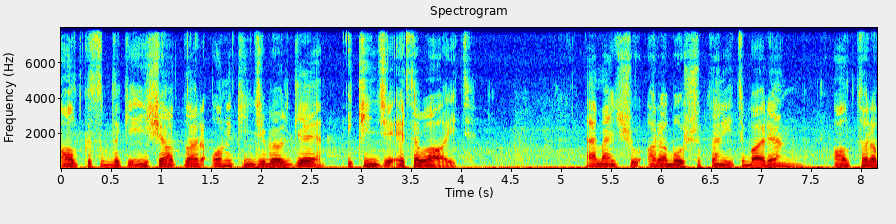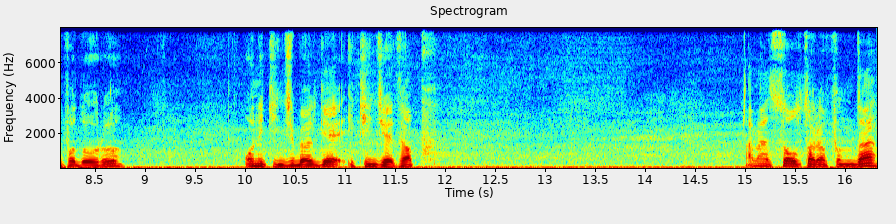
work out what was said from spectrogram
alt kısımdaki inşaatlar 12. bölge 2. etaba ait. Hemen şu ara boşluktan itibaren alt tarafa doğru 12. bölge 2. etap. Hemen sol tarafında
